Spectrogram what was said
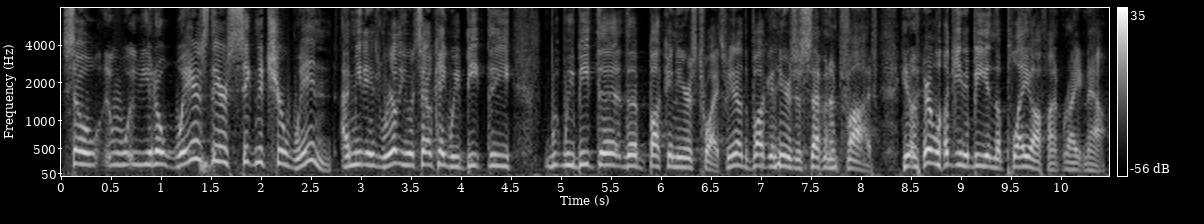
So you know, where's their signature win? I mean, it really you would say, okay, we beat the we beat the the Buccaneers twice. We know the Buccaneers are seven and five. You know, they're lucky to be in the playoff hunt right now.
